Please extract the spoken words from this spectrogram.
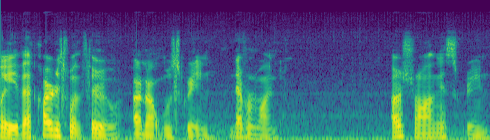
Wait, that car just went through. Oh no, it was green. Never mind. I was wrong, it's green.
